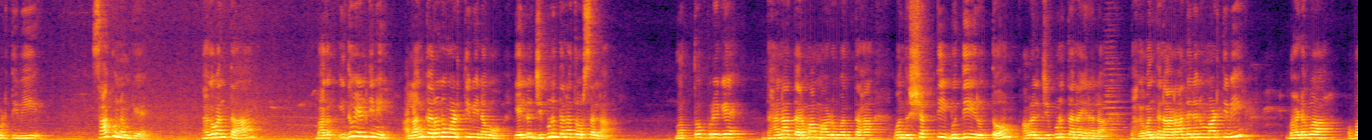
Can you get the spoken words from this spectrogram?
ಕೊಡ್ತೀವಿ. ಸಾಕು ನಮಗೆ. ಭಗವಂತ, ಭಗ, ಇದು ಹೇಳ್ತೀನಿ, ಅಲಂಕಾರನೂ ಮಾಡ್ತೀವಿ ನಾವು. ಎಲ್ಲೂ ಜಿಪುಣತನ ತೋರಿಸಲ್ಲ. ಮತ್ತೊಬ್ಬರಿಗೆ ದಾನ ಧರ್ಮ ಮಾಡುವಂತಹ ಒಂದು ಶಕ್ತಿ, ಬುದ್ಧಿ ಇರುತ್ತೋ, ಅವರಲ್ಲಿ ಜಿಪುಣತನ ಇರಲ್ಲ. ಭಗವಂತನ ಆರಾಧನೆನೂ ಮಾಡ್ತೀವಿ. ಬಡವ ಒಬ್ಬ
